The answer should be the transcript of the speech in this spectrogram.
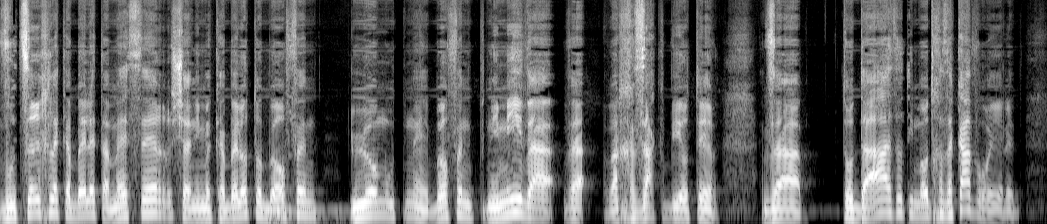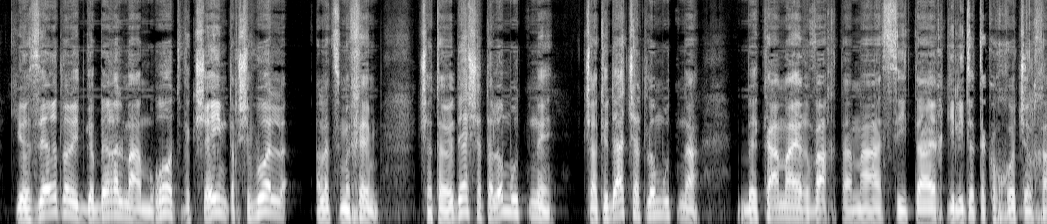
והוא צריך לקבל את המסר שאני מקבל אותו באופן לא מותנה, באופן פנימי וה, וה, והחזק ביותר. והתודעה הזאת היא מאוד חזקה עבור הילד, כי היא עוזרת לו להתגבר על מהמורות וקשיים, תחשבו על, על עצמכם. כשאתה יודע שאתה לא מותנה, כשאת יודעת שאת לא מותנה, בכמה הרווחת, מה עשית, איך גילית את הכוחות שלך,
